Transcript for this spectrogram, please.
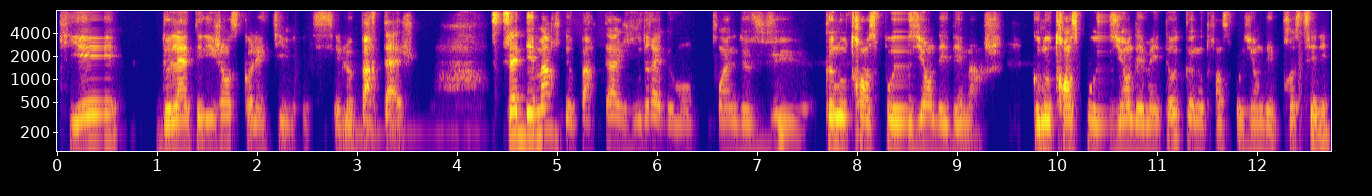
qui est de l'intelligence collective, c'est le partage. Cette démarche de partage voudrait, de mon point de vue, que nous transposions des démarches, que nous transposions des méthodes, que nous transposions des procédés.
